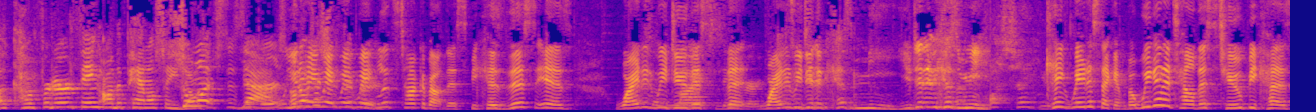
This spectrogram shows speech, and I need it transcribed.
a comforter thing on the panel so you So don't what- touch the zippers. yeah, well, you don't okay, touch wait, the wait, wait. Let's talk about this because this is, why did we do this? That why did we do it this? because of me. You did it because of me. I'll show you. Okay, wait a second, but we gotta tell this too because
